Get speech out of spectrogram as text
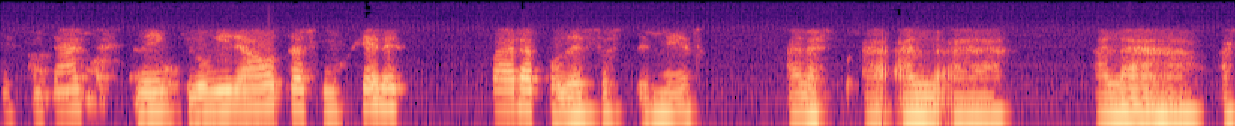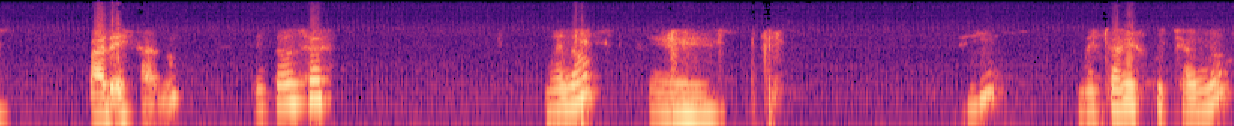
necesidad de incluir a otras mujeres para poder sostener a, las, a, la pareja, ¿no? Entonces, bueno, eh, ¿sí? ¿Me están escuchando?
